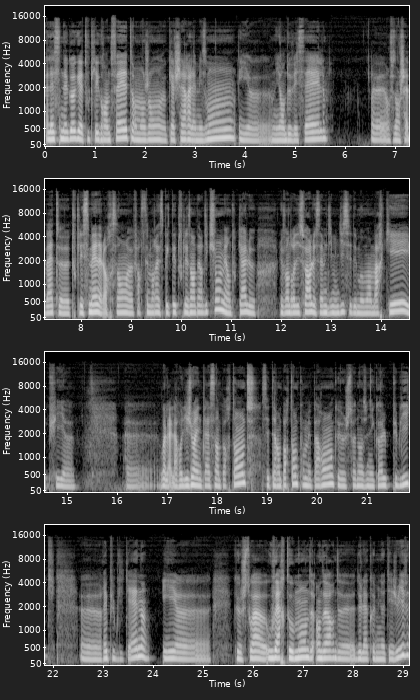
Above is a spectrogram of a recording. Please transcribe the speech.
à la synagogue à toutes les grandes fêtes, en mangeant cachère euh, à la maison et en ayant deux vaisselles, en faisant Shabbat toutes les semaines, alors sans forcément respecter toutes les interdictions, mais en tout cas le, vendredi soir, le samedi midi, c'est des moments marqués et puis voilà, la religion a une place importante. C'était important pour mes parents que je sois dans une école publique euh, républicaine et euh, que je sois ouverte au monde en dehors de, la communauté juive.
